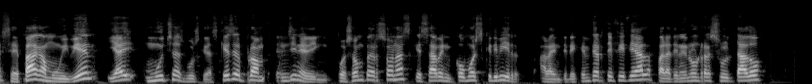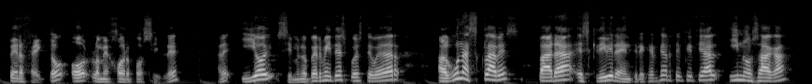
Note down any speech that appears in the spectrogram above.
Se paga muy bien y hay muchas búsquedas. ¿Qué es el prompt engineering? Pues son personas que saben cómo escribir a la inteligencia artificial para tener un resultado perfecto o lo mejor posible. Y hoy, si me lo permites, pues te voy a dar algunas claves para escribir a la inteligencia artificial y nos haga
